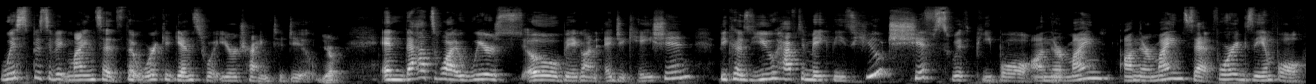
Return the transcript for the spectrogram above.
with specific mindsets that work against what you're trying to do. Yep. And that's why we're so big on education because you have to make these huge shifts with people on their mind on their mindset. For example,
